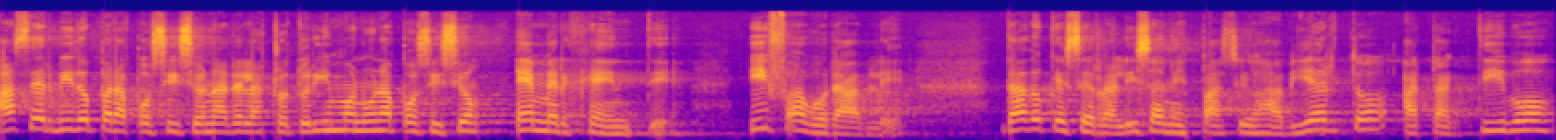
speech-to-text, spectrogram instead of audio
ha servido para posicionar el astroturismo en una posición emergente y favorable, dado que se realiza en espacios abiertos, atractivos,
